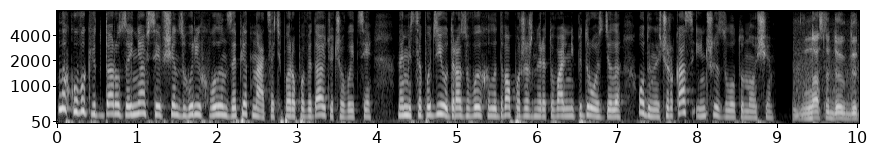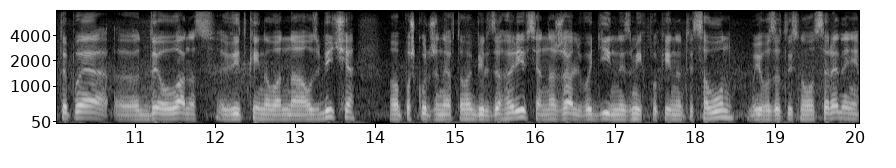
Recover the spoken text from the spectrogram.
Легковик від удару зайнявся і вщент згорів хвилин за 15, переповідають очевидці. На місце події одразу виїхали два пожежно-рятувальні підрозділи. Один із Черкас, інший Золотоноші. Внаслідок ДТП е, Део Ланос відкинуло на узбіччя. Е, Пошкоджений автомобіль загорівся. На жаль, водій не зміг покинути салон, його затиснуло всередині.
